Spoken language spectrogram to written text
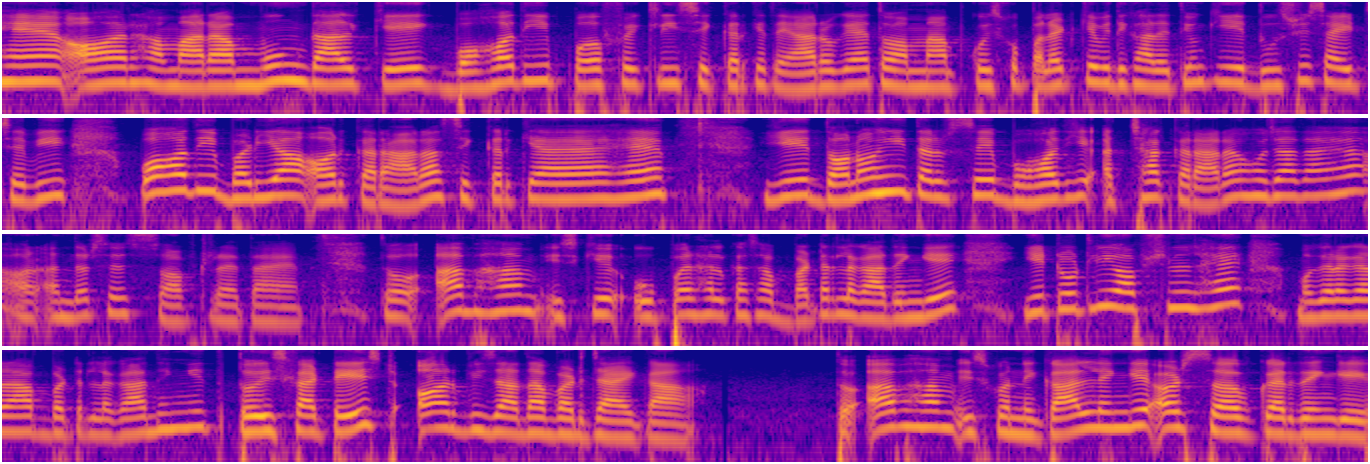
हैं और हमारा मूंग दाल केक बहुत ही परफेक्टली सिक करके तैयार हो गया है। तो अब मैं आपको इसको पलट के भी दिखा देती हूँ कि ये दूसरी साइड से भी बहुत ही बढ़िया और करारा सिक करके आया है। ये दोनों ही तरफ़ से बहुत ही अच्छा करारा हो जाता है और अंदर से सॉफ्ट रहता है। तो अब हम इसके ऊपर हल्का सा बटर लगा देंगे। ये टोटली ऑप्शनल है, मगर अगर आप बटर लगा देंगे तो इसका टेस्ट और भी ज़्यादा बढ़ जाएगा। तो अब हम इसको निकाल लेंगे और सर्व कर देंगे।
